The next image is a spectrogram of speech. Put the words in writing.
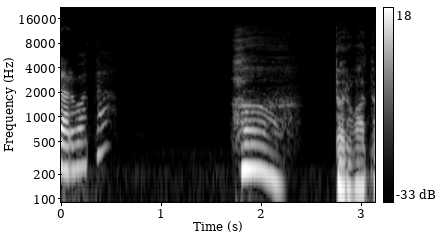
తర్వాత హా, తర్వాత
